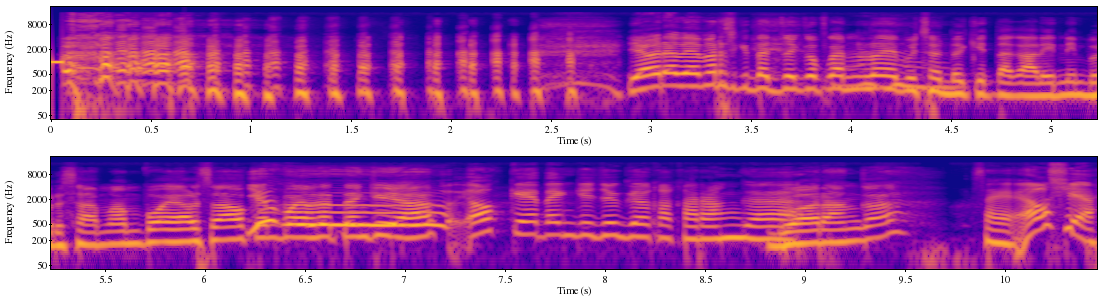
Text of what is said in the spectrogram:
ya udah BMers kita cukupkan dulu episode kita kali ini bersama Mpo Elsa. Oke Mpo Elsa, thank you ya. Oke, thank you juga Kakak Rangga. Gua Rangga. Saya Elsia.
